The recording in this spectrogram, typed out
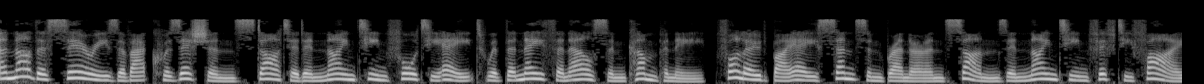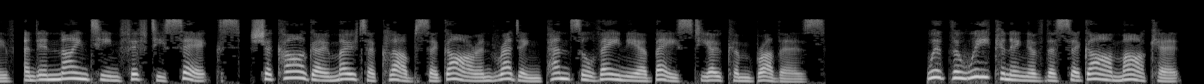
Another series of acquisitions started in 1948 with the Nathan Elson Company, followed by A. Sensenbrenner and Sons in 1955, and in 1956, Chicago Motor Club Cigar and Reading, Pennsylvania-based Yoakum Brothers. With the weakening of the cigar market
